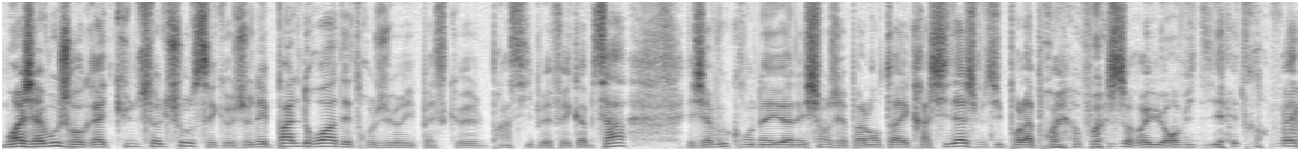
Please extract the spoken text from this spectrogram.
Moi, j'avoue, je regrette qu'une seule chose, c'est que je n'ai pas le droit d'être au jury parce que le principe est fait comme ça. Et j'avoue qu'on a eu un échange il n'y a pas longtemps avec Rachida. Je me suis dit, pour la première fois, j'aurais eu envie d'y être en fait.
